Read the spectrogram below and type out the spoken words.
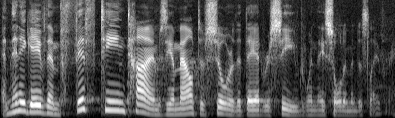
And then he gave them 15 times the amount of silver that they had received when they sold him into slavery.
